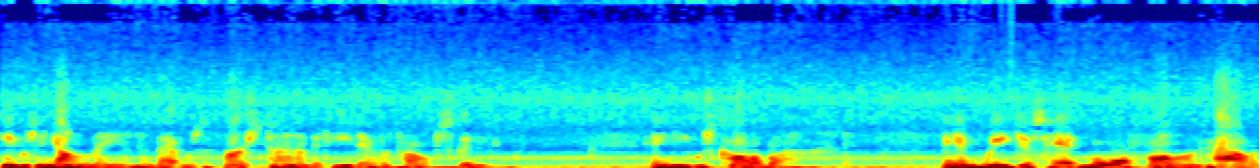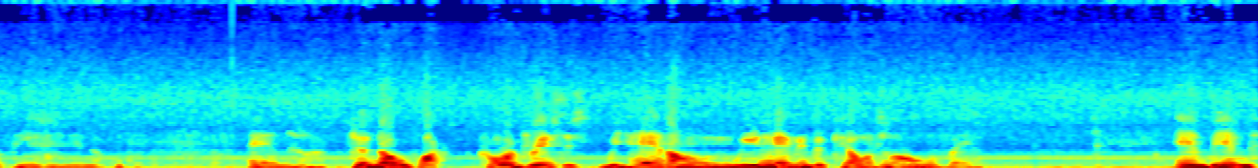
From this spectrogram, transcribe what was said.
he was a young man, and that was the first time that he'd ever taught school. And he was colorblind. And we just had more fun out of him, you know. And uh, to know what color dresses we had on, we'd have him to tell us all of that. And then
